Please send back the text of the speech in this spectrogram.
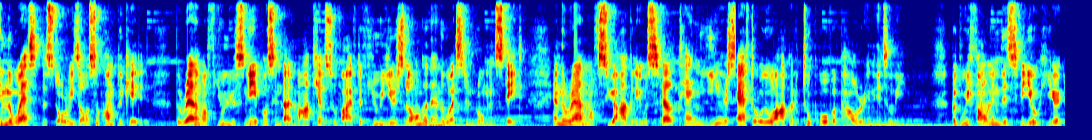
In the west, the story is also complicated. The realm of Julius Nepos in Dalmatia survived a few years longer than the Western Roman state, and the realm of Syagrius fell 10 years after Odoacer took over power in Italy. But we found in this video here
